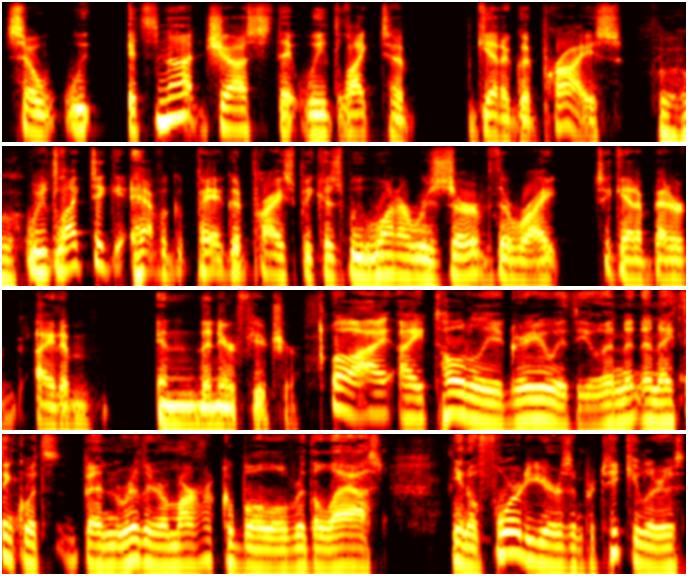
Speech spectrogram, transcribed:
So we, it's not just that we'd like to get a good price. Mm-hmm. We'd like to get, have a, pay a good price because we want to reserve the right to get a better item in the near future. Well, I, I totally agree with you, and and I think what's been really remarkable over the last you know 40 years in particular is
